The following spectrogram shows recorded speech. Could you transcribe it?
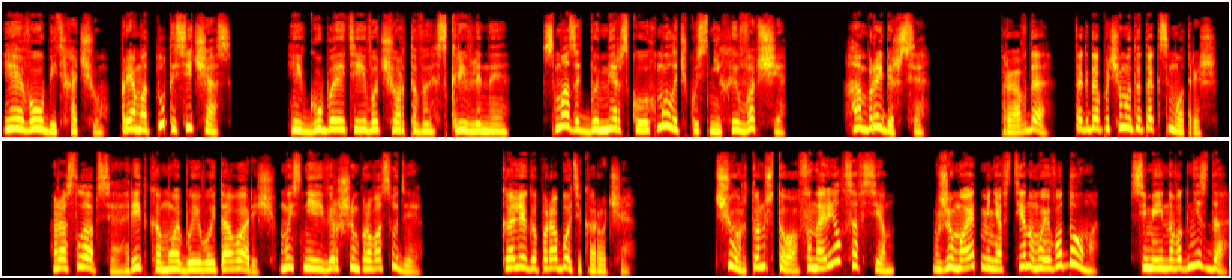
Я его убить хочу, прямо тут и сейчас. И губы эти его чертовы, скривленные. Смазать бы мерзкую ухмылочку с них и вообще. Обрыбишься. Правда? Тогда почему ты так смотришь? Расслабься, Ритка мой боевой товарищ, мы с ней вершим правосудие. Коллега по работе, короче. Чёрт, он что, фонарил совсем? Вжимает меня в стену моего дома, семейного гнезда.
